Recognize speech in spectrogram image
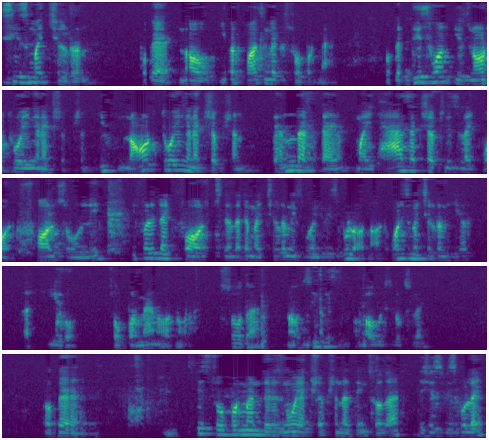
This is my children okay now you are passing like a superman okay this one is not throwing an exception. If not throwing an exception then that time my has exception is like what? False only. If it is like false then that time my children is going to be visible or not? What is my children here? A hero superman or not? So that now see this how it looks like. Okay. This superman there is no exception nothing. So that this is visible like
